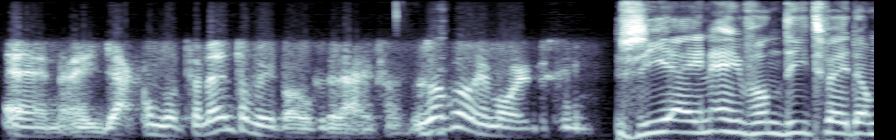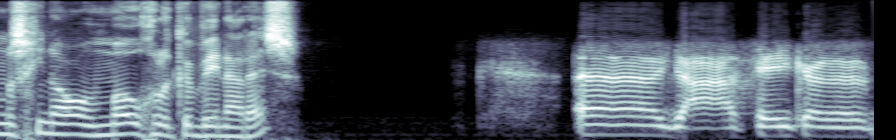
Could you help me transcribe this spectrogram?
En uh, ja, komt dat talent alweer bovendrijven. Dat is ook wel weer mooi misschien. Zie jij in een van die twee dan misschien al een mogelijke winnares? Uh, ja, zeker.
